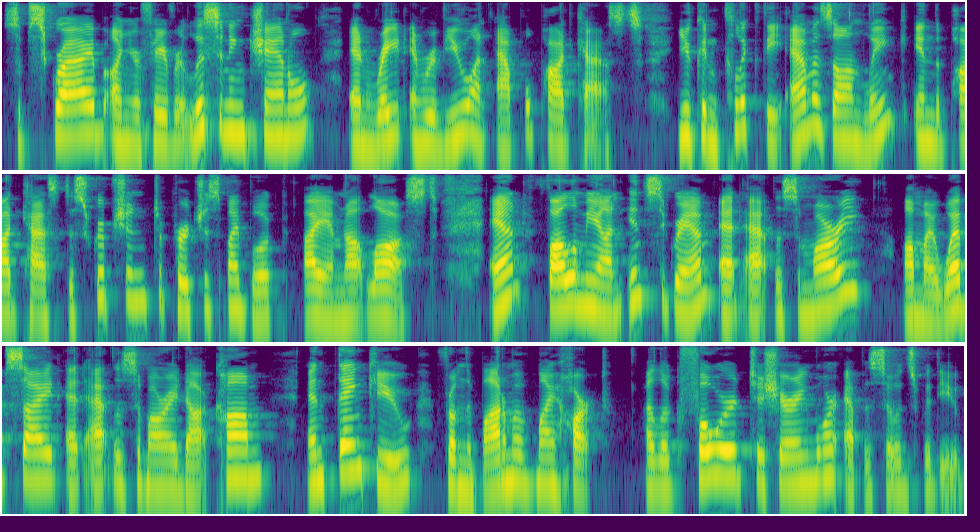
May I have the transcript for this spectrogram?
subscribe on your favorite listening channel, and rate and review on Apple Podcasts. You can click the Amazon link in the podcast description to purchase my book, I Am Not Lost. And follow me on Instagram at Atlas Amari, on my website at atlasamari.com. And thank you from the bottom of my heart I look forward to sharing more episodes with you.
